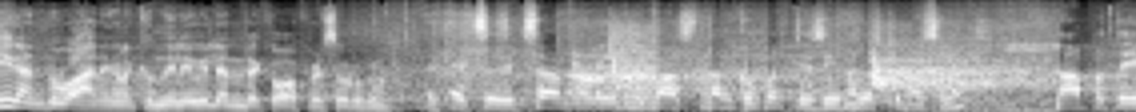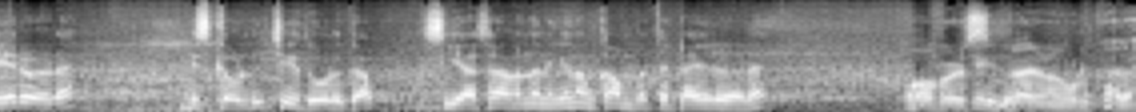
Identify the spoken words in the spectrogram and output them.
ഈ രണ്ട് വാഹനങ്ങൾക്ക് നിലവിൽ എന്തൊക്കെ ഓഫേഴ്സ് കൊടുക്കണം? എക്സൽ സിക്സ് ആണെന്നുണ്ടെങ്കിൽ ഈ മാസം നമുക്ക് പർച്ചേസ് ചെയ്യുന്ന കസ്റ്റമേഴ്സിന് നാൽപ്പത്തയ്യായിരം രൂപയുടെ ഡിസ്കൗണ്ട് ചെയ്ത് കൊടുക്കാം. സിയാസ് ആണെന്നുണ്ടെങ്കിൽ നമുക്ക് അമ്പത്തെട്ടായിരം രൂപയുടെ ഓഫേഴ്സും കാര്യങ്ങളും കൊടുക്കാതെ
